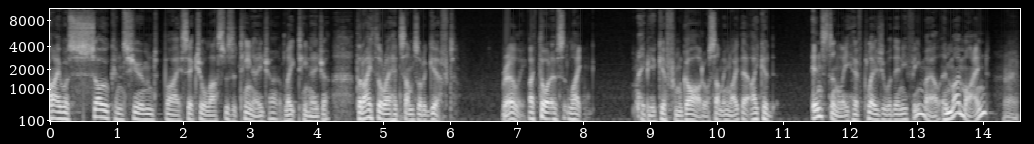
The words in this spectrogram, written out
I was so consumed by sexual lust as a teenager, a late teenager, that I thought I had some sort of gift. Really? I thought it was like maybe a gift from God or something like that. I could instantly have pleasure with any female in my mind, Right.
